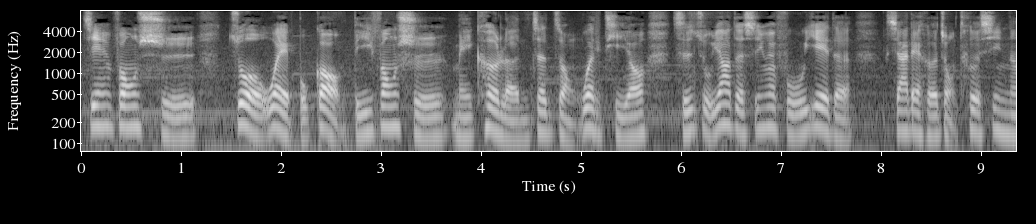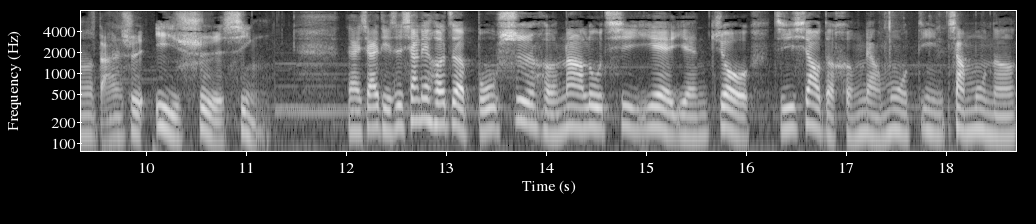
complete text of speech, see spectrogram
尖峰时座位不够、低峰时没客人这种问题哦。此主要的是因为服务业的下列何种特性呢？答案是意识性。那下一题是下列何者不适合纳入企业研究绩效的衡量目的项目呢？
